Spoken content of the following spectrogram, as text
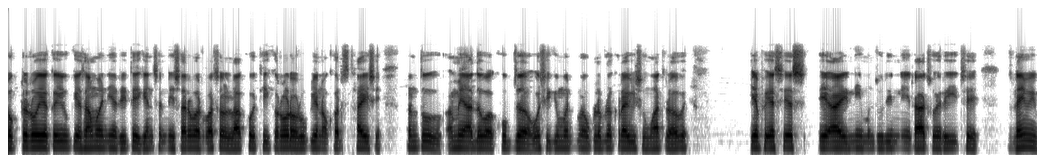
ડોક્ટરોએ કહ્યું કે સામાન્ય રીતે કેન્સરની સારવાર પાછળ લાખોથી કરોડો રૂપિયાનો ખર્ચ થાય છે, પરંતુ અમે આ દવા ખૂબ જ ઓછી કિંમતમાં ઉપલબ્ધ કરાવીશું. માત્ર હવે એફએસએસએઆઈની મંજૂરીની રાહ જોઈ રહી છે. જણાવી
